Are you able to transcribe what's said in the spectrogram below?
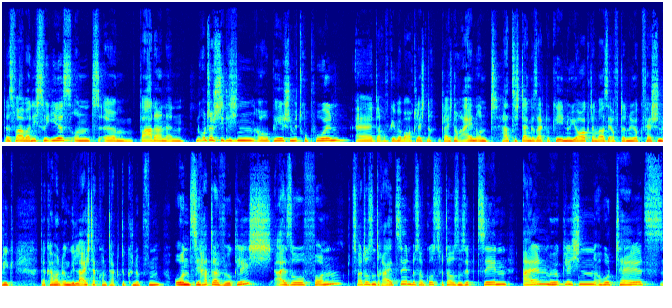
Das war aber nicht so ihrs und ähm, war dann in, in unterschiedlichen europäischen Metropolen. Äh, darauf gehen wir aber auch gleich noch, gleich noch ein und hat sich dann gesagt, okay, New York, dann war sie auf der New York Fashion Week, da kann man irgendwie leichter Kontakte knüpfen. Und sie hat da wirklich, also von 2013 bis August 2017, allen möglichen Hotels,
